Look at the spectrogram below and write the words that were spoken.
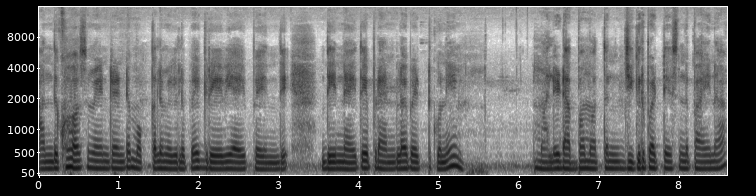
అందుకోసం ఏంటంటే ముక్కలు మిగిలిపోయి గ్రేవీ అయిపోయింది. దీన్ని అయితే ఇప్పుడు ఎండలో పెట్టుకుని మళ్ళీ డబ్బా మొత్తం జిగురు పట్టేసింది పైన.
